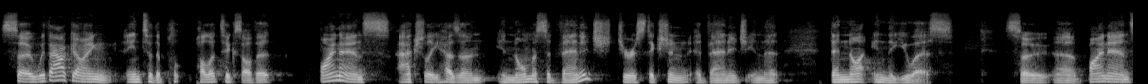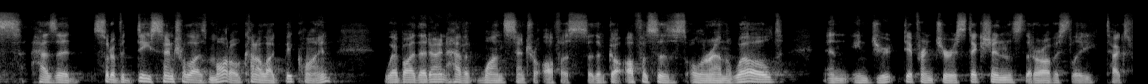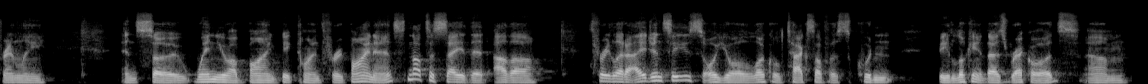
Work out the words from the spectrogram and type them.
So without going into the politics of it, Binance actually has an enormous advantage, jurisdiction advantage, in that they're not in the US. So uh, Binance has a sort of a decentralized model, kind of like Bitcoin, whereby they don't have one central office. So they've got offices all around the world and in ju- different jurisdictions that are obviously tax friendly. And so when you are buying Bitcoin through Binance, not to say that other three letter agencies or your local tax office couldn't be looking at those records, um,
